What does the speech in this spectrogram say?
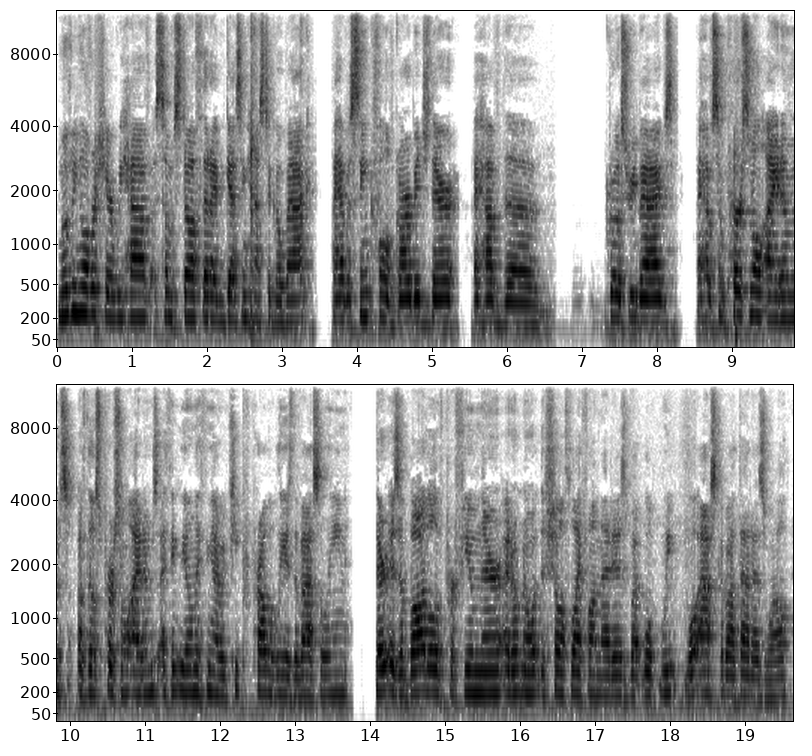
Moving over here, we have some stuff that I'm guessing has to go back. I have a sink full of garbage there. I have the grocery bags. I have some personal items. Of those personal items, I think the only thing I would keep probably is the Vaseline. There is a bottle of perfume there. I don't know what the shelf life on that is, but we'll, we, we'll ask about that as well.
